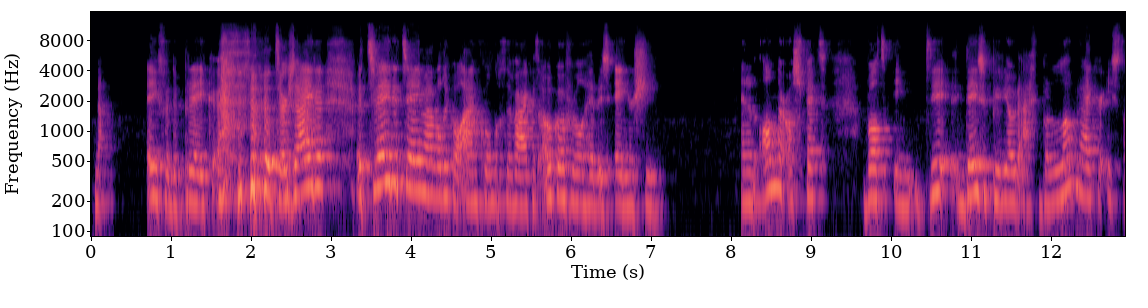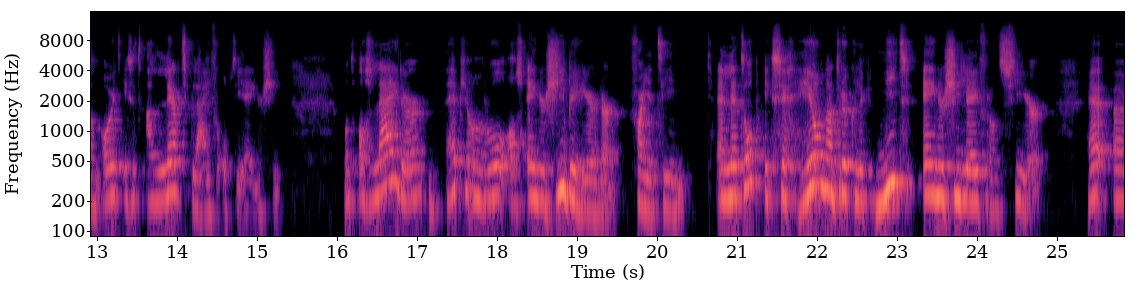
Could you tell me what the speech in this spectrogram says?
Nou, even de preek terzijde. Het tweede thema wat ik al aankondigde, waar ik het ook over wil hebben, is energie. En een ander aspect wat in, in deze periode eigenlijk belangrijker is dan ooit, is het alert blijven op die energie. Want als leider heb je een rol als energiebeheerder van je team. En let op, ik zeg heel nadrukkelijk niet energieleverancier. uh,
